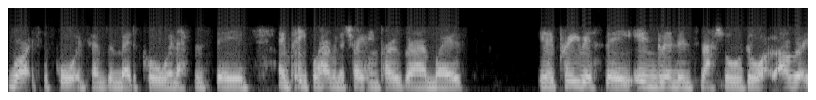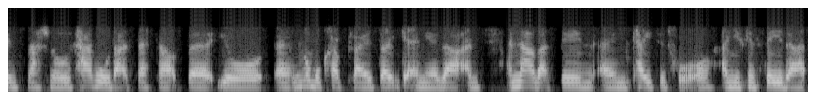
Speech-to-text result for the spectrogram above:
right support in terms of medical and S&C and, and people having a training program, whereas you know, previously England internationals or other internationals have all that set up, but your uh, normal club players don't get any of that. And, and now that's being um, catered for. And you can see that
